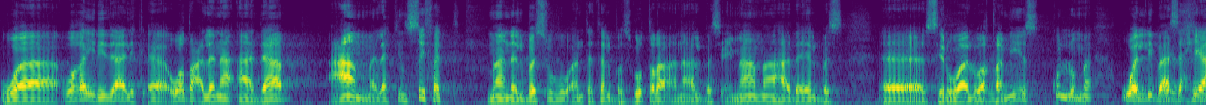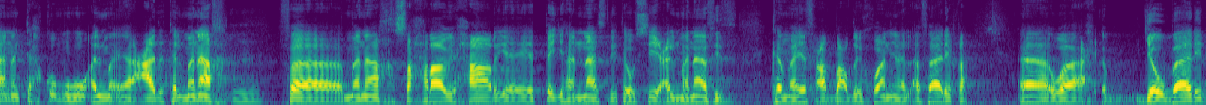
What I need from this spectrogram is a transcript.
وغير ذلك آه، وضع لنا آداب عامة لكن صفة ما نلبسه أنت تلبس قطرة أنا ألبس عمامة هذا يلبس آه، سروال وقميص كل ما واللباس أحيانا تحكمه عادة المناخ. فمناخ صحراوي حار يتجه الناس لتوسيع المنافذ كما يفعل بعض إخواننا الأفارقة. آه، وجو بارد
